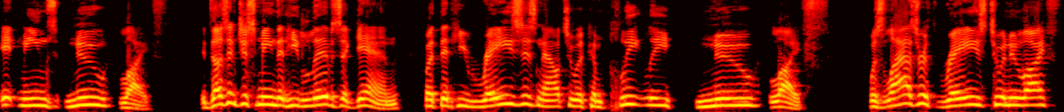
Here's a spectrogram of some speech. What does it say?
It means new life. It doesn't just mean that he lives again, but that he raises now to a completely new life. Was Lazarus raised to a new life?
